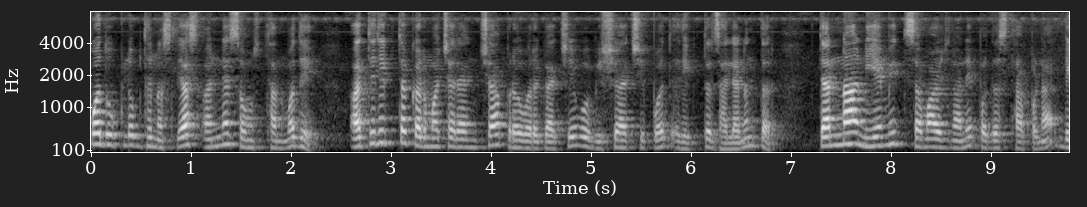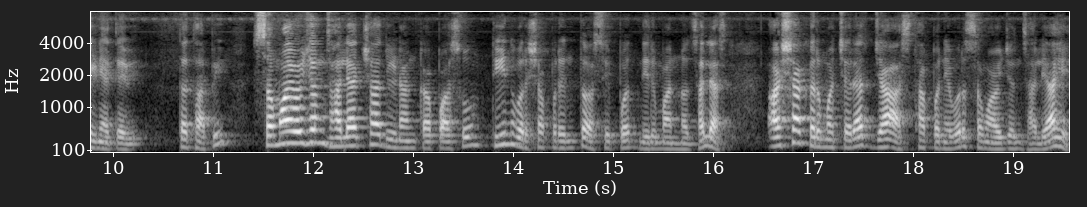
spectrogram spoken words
पद उपलब्ध नसल्यास अन्य संस्थांमध्ये अतिरिक्त कर्मचाऱ्यांच्या प्रवर्गाचे व विषयाचे पद रिक्त झाल्यानंतर त्यांना नियमित समायोजनाने पदस्थापना देण्यात यावी. तथापि समायोजन झाल्याच्या दिनांकापासून तीन वर्षापर्यंत असे पद निर्माण न झाल्यास अशा कर्मचाऱ्यास ज्या आस्थापनेवर समायोजन झाले आहे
